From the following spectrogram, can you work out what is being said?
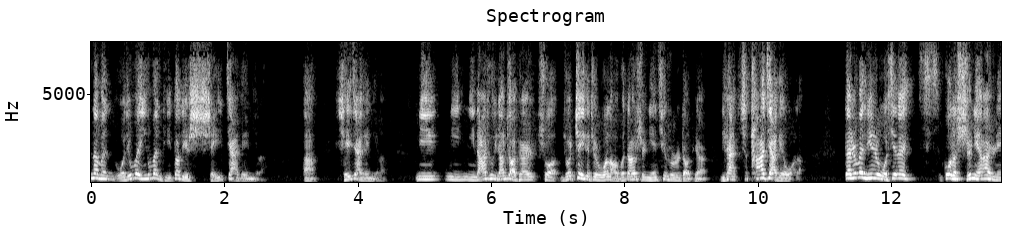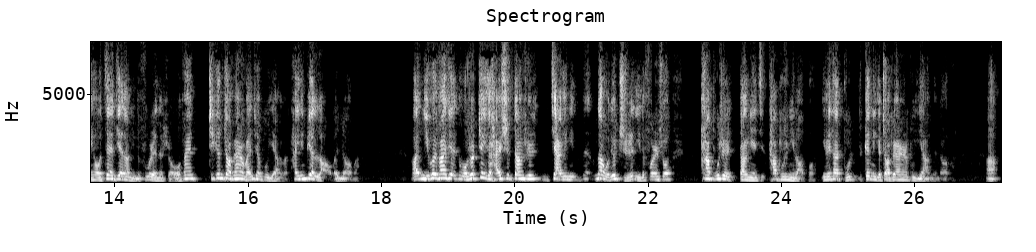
那么我就问一个问题，到底谁嫁给你了？啊，谁嫁给你了？你你你拿出一张照片说，你说这个就是我老婆当时年轻时候的照片，你看是她嫁给我了。但是问题是我现在过了十年二十年以后，我再见到你的夫人的时候，我发现这跟照片上完全不一样了，她已经变老了，你知道吧？啊，你会发现，我说这个还是当时嫁给你，那那我就指着你的夫人说，她不是当年，她不是你老婆，因为她不跟那个照片上不一样的，你知道吧？啊，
